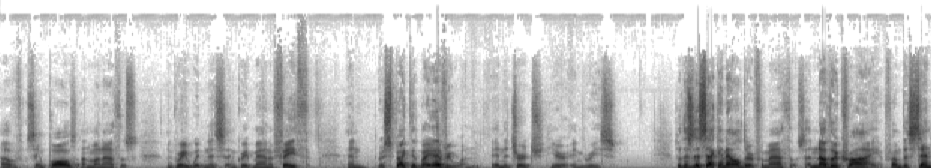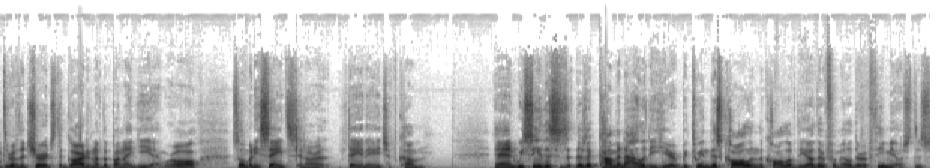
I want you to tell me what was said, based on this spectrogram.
of St. Paul's on Mount Athos, a great witness and great man of faith, and respected by everyone in the church here in Greece. So, this is the second elder from Athos, another cry from the center of the church, the garden of the Panagia, where all so many saints in our day and age have come. And we see this is, there's a commonality here between this call and the call of the other from Elder Efthymios. This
